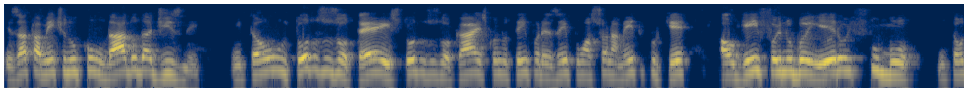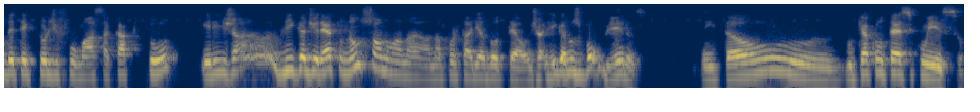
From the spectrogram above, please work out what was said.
exatamente no condado da Disney. Então, todos os hotéis, todos os locais, quando tem, por exemplo, um acionamento porque alguém foi no banheiro e fumou, então o detector de fumaça captou, ele já liga direto, não só na, na portaria do hotel, já liga nos bombeiros. Então, o que acontece com isso?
